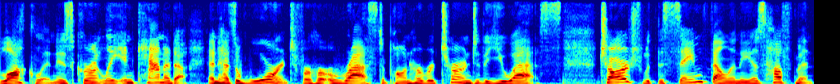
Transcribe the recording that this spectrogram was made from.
Loughlin is currently in Canada and has a warrant for her arrest upon her return to the U.S., charged with the same felony as Huffman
